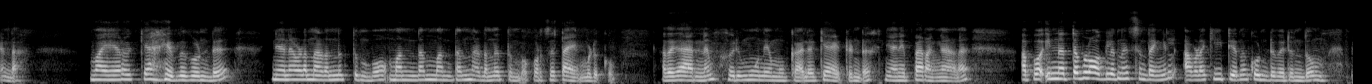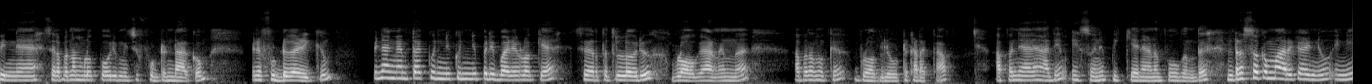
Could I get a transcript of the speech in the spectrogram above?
കണ്ട വയറൊക്കെ ആയതുകൊണ്ട് ഞാൻ അവിടെ നടന്നെത്തുമ്പോൾ മന്ദം മന്ദം നടന്നെത്തുമ്പോൾ കുറച്ച് ടൈം എടുക്കും. അത് കാരണം ഒരു മൂന്നേ മുക്കാലൊക്കെ ആയിട്ടുണ്ട്. ഞാനിപ്പോൾ ഇറങ്ങാണ്. അപ്പോൾ ഇന്നത്തെ വ്ളോഗിലെന്ന് വെച്ചിട്ടുണ്ടെങ്കിൽ അവളെ കീറ്റിയെന്ന് കൊണ്ടുവരുന്നതും പിന്നെ ചിലപ്പോൾ നമ്മളിപ്പോൾ ഒരുമിച്ച് ഫുഡ് ഉണ്ടാക്കും പിന്നെ ഫുഡ് കഴിക്കും. പിന്നെ അങ്ങനത്തെ കുഞ്ഞു കുഞ്ഞു പരിപാടികളൊക്കെ ചേർത്തിട്ടുള്ള ഒരു വ്ളോഗാണ് ഇന്ന്. അപ്പോൾ നമുക്ക് ബ്ലോഗിലോട്ട് കിടക്കാം. അപ്പം ഞാൻ ആദ്യം യേശുവിനെ പിക്ക് ചെയ്യാനാണ് പോകുന്നത്. ഡ്രസ്സൊക്കെ മാറിക്കഴിഞ്ഞു. ഇനി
